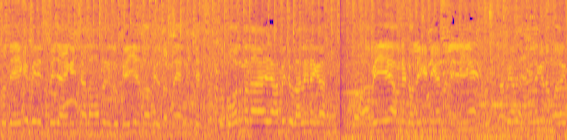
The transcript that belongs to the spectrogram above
तो देख के फिर इस पे जाएँगे, इंशाल्लाह। अब रुक गई है तो अभी उतरते हैं नीचे। तो बहुत मज़ा आया यहाँ पे झूला लेने का। तो अभी ये हमने डोली की टिकट ले ली है। अभी हम जाने लगे तो मलक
